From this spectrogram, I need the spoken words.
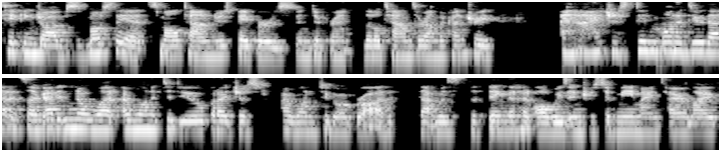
taking jobs mostly at small town newspapers in different little towns around the country. And I just didn't want to do that. It's like I didn't know what I wanted to do, but I just I wanted to go abroad. That was the thing that had always interested me my entire life.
